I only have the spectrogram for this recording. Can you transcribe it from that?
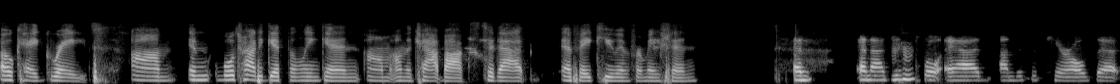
Okay, great. Um, and we'll try to get the link in um, on the chat box to that FAQ information. And and I just mm -hmm. will add, um, this is Carol, that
